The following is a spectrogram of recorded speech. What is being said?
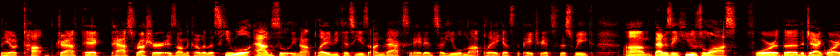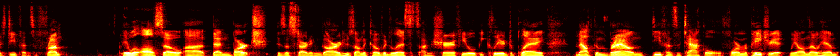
you know top draft pick pass rusher, is on the COVID list. He will absolutely not play because he's unvaccinated, so he will not play against the Patriots this week. Um, that is a huge loss for the the Jaguars defensive front. They will also, uh, Ben Bartch is a starting guard who's on the COVID list. It's unsure if he will be cleared to play. Malcolm Brown, defensive tackle, former Patriot. We all know him.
